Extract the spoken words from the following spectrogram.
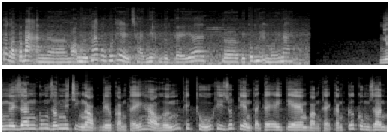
tất cả các bạn ờ, mọi người khác cũng có thể trải nghiệm được cái ờ, cái công nghệ mới này. Nhiều người dân cũng giống như chị Ngọc đều cảm thấy hào hứng, thích thú khi rút tiền tại cây ATM bằng thẻ căn cước công dân.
